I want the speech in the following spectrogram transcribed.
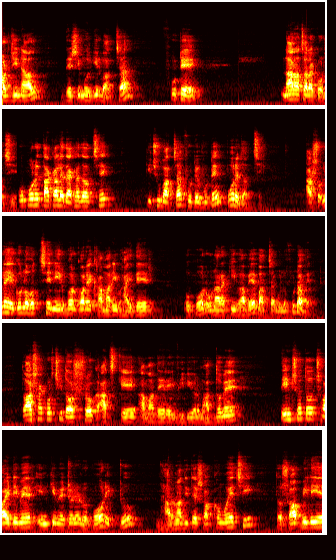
অরিজিনাল দেশি মুরগির বাচ্চা ফুটে, নাড়াচাড়া করছে। উপরে তাকালে দেখা যাচ্ছে কিছু বাচ্চা ফুটে ফুটে পড়ে যাচ্ছে। আসলে এগুলো হচ্ছে নির্ভর করে খামারি ভাইদের উপর ওনারা কীভাবে বাচ্চাগুলো ফুটাবেন। তো আশা করছি দর্শক আজকে আমাদের এই ভিডিওর মাধ্যমে তিনশত ছয় ডিমের ইনকিউবেটরের উপর একটু ধারণা দিতে সক্ষম হয়েছি। তো সব মিলিয়ে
